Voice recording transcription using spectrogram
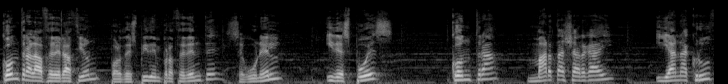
contra la federación por despido improcedente, según él, y después contra Marta Shargay y Ana Cruz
